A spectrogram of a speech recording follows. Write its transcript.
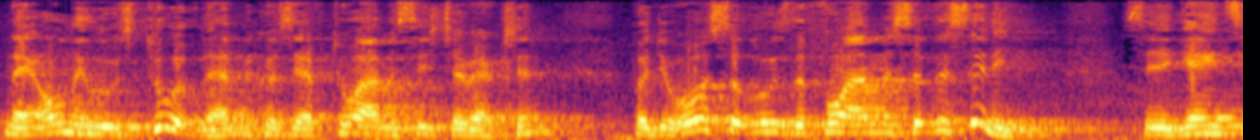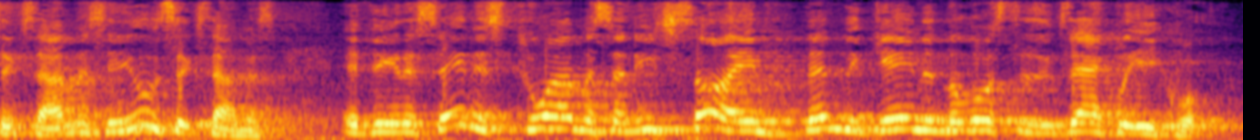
they only lose two of them because they have two amas each direction, but you also lose the four amas of the city. So you gain six amas and you lose six amas. If you're going to say there's two amas on each side, then the gain and the loss is exactly equal.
